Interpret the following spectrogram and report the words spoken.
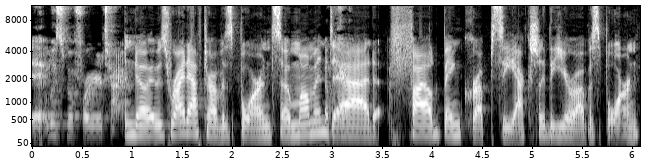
it was before your time? No, it was right after I was born. So mom and okay. dad filed bankruptcy actually the year I was born.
